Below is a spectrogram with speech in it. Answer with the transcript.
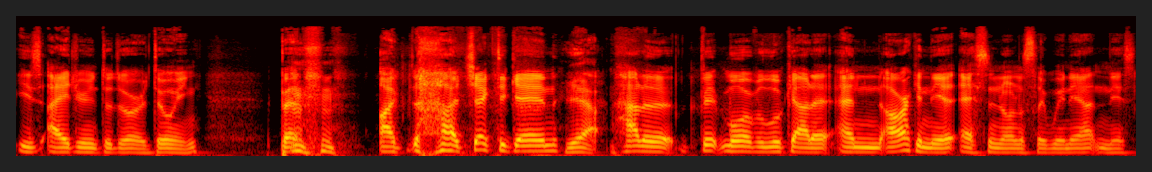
is Adrian Dodoro doing? But I, I checked again, yeah. had a bit more of a look at it, and I reckon the Essendon honestly win out in this.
